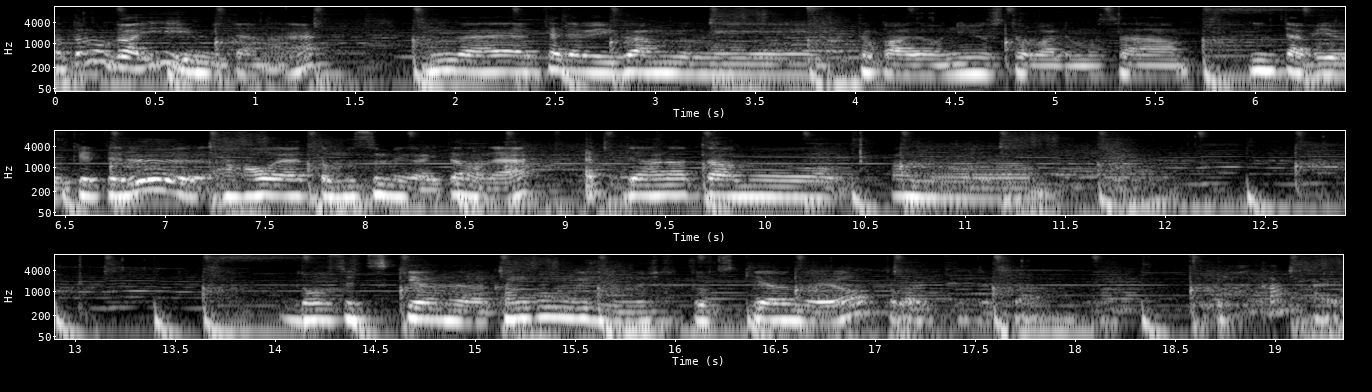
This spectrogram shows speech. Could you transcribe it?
頭がいいみたいなね。でテレビ番組とかのニュースとかでもさインタビュー受けてる母親と娘がいたのね。であなたはもうあのー、どうせ付き合うなら韓国人の人と付き合うのよとか言っててさ分かんないよ。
